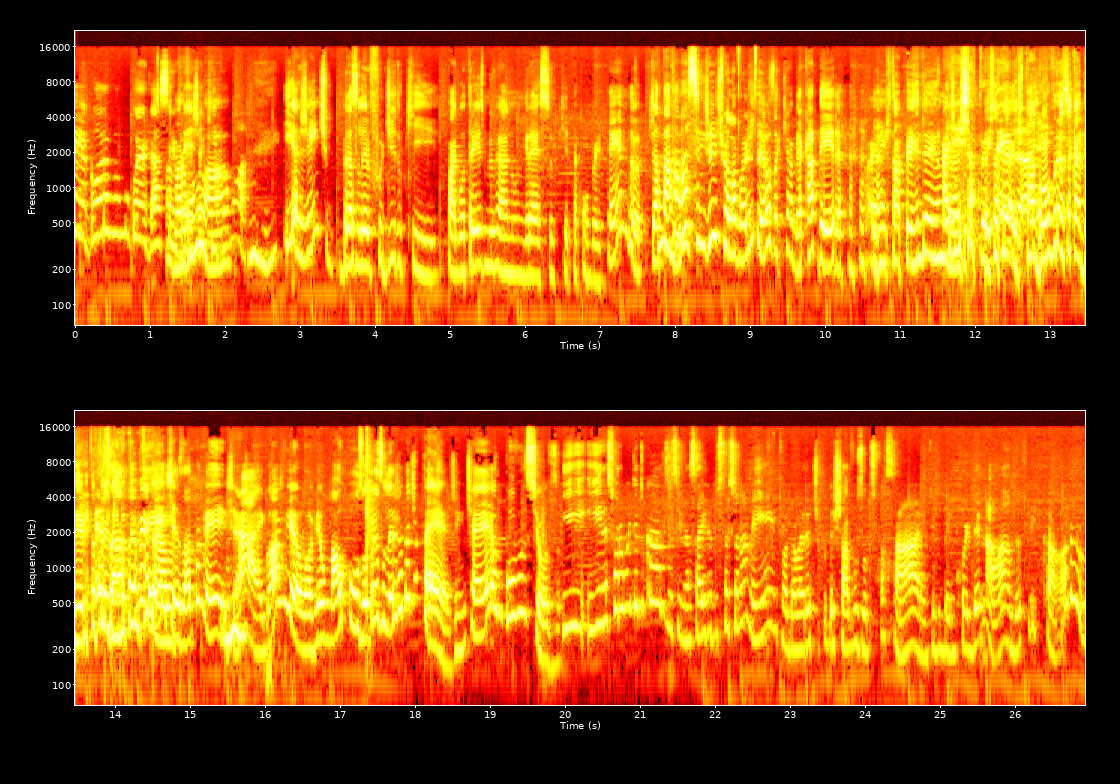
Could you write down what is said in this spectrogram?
ai, agora vamos guardar a cerveja vamos aqui, vamos lá. Uhum. E a gente, brasileiro fudido, que pagou 3 mil reais no ingresso que tá convertendo, já tava Uhum. lá assim, gente, pelo amor de Deus, aqui, ó, minha cadeira. A gente tá perdendo. A né? gente tá A gente, per- a perdendo, gente pagou por essa cadeira e tá perdendo o tempo exatamente, dela. exatamente. Uhum. Ah, igual avião. O avião mal pousou, o brasileiro já tá de pé. A gente é um povo ansioso. E, e eles foram muito educados, assim, na saída do estacionamento. A galera, tipo, deixava os outros passarem, tudo bem coordenado. Eu falei, cara,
